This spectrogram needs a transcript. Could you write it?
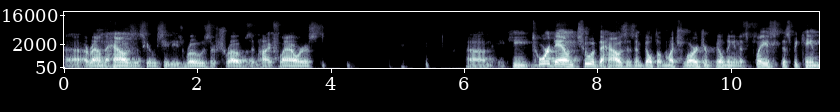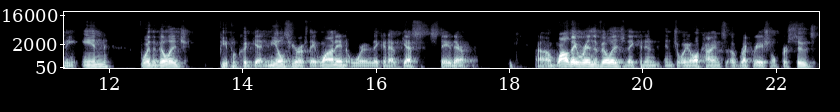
uh, around the houses. Here we see these rows of shrubs and high flowers. Um, he tore down two of the houses and built a much larger building in its place. This became the inn for the village. People could get meals here if they wanted, or they could have guests stay there. Uh, while they were in the village, they could en enjoy all kinds of recreational pursuits.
